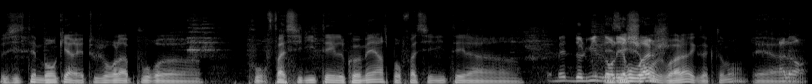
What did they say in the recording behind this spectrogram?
Le système bancaire est toujours là pour, pour faciliter le commerce, pour faciliter la, Mettre de l'huile dans les échanges. rouages. Voilà, exactement. Euh, Alors,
